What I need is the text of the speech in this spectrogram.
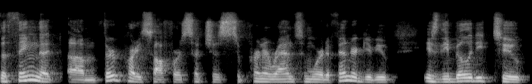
The thing that um, third party software such as Superna Ransomware Defender give you is the ability to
